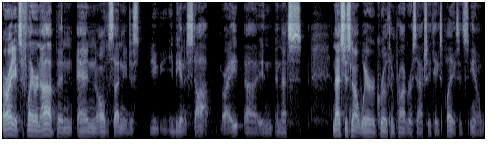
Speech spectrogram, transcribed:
all right, it's flaring up, and and all of a sudden you just you you begin to stop, right? Uh, and and that's and that's just not where growth and progress actually takes place. It's you know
